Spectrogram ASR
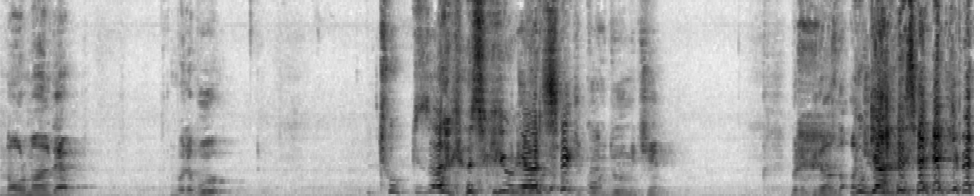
Normalde böyle bu Çok güzel gözüküyor de böyle acı gerçekten. koyduğum için böyle biraz da acı Bu gerçek mi?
